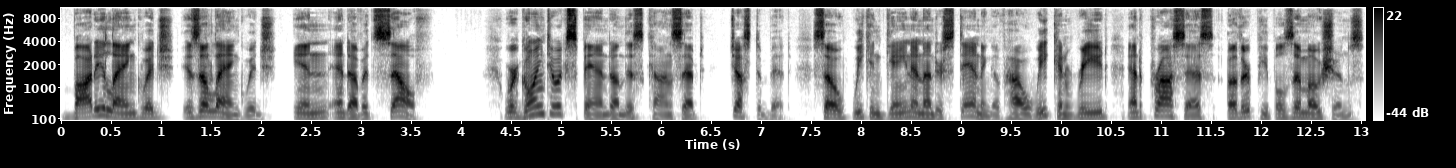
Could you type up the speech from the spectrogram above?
body language is a language in and of itself. We're going to expand on this concept just a bit so we can gain an understanding of how we can read and process other people's emotions.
